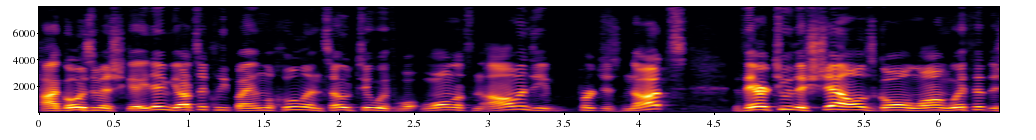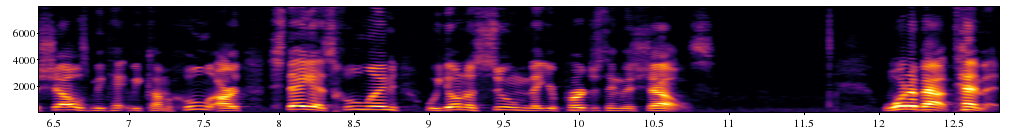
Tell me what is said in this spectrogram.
Hagos Mishkedim, Yatzakli Bayim Lechula, and so too with walnuts and almonds. You purchase nuts. There too, the shells go along with it. The shells become chul, or stay as chulin. We don't assume that you're purchasing the shells. What about temed?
